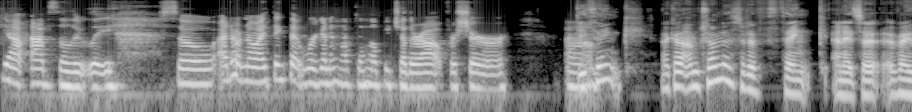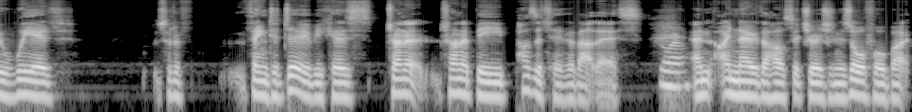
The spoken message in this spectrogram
Yeah, absolutely. So I don't know. I think that we're going to have to help each other out for sure. Um, do you think like i'm trying to sort of think and it's a, a very weird sort of thing to do because trying to trying to be positive about this Sure. and i know the whole situation is awful but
